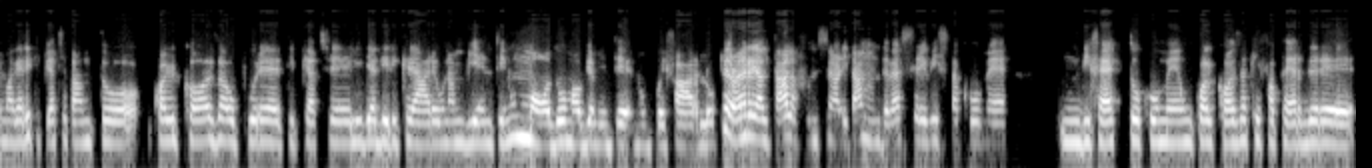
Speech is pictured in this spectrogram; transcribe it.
magari ti piace tanto qualcosa oppure ti piace l'idea di ricreare un ambiente in un modo, ma ovviamente non puoi farlo. Però in realtà la funzionalità non deve essere vista come un difetto, come un qualcosa che fa perdere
